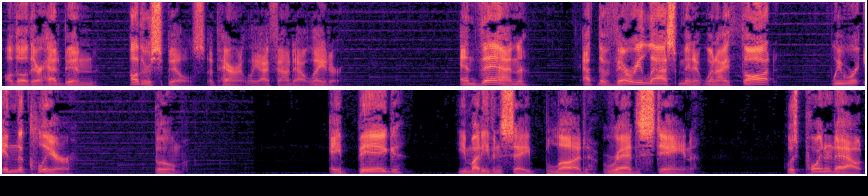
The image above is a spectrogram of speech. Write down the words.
although there had been other spills, apparently, I found out later. And then, at the very last minute, when I thought we were in the clear, boom. A big you might even say blood red stain, was pointed out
